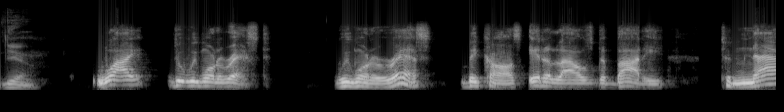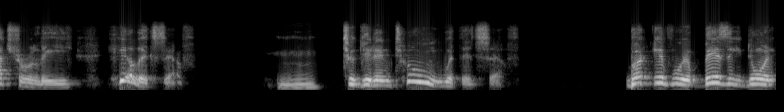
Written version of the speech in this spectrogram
Yeah, Why do we want to rest? We want to rest because it allows the body to naturally heal itself hmm to get in tune with itself. But if we're busy doing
